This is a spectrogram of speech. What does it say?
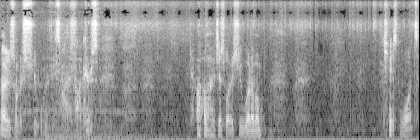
I just want to shoot one of these motherfuckers. Oh, I just want to shoot one of them. Just once.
